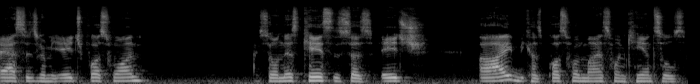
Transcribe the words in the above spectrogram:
acid is going to be H plus 1. So in this case, it says HI because plus 1 minus 1 cancels.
